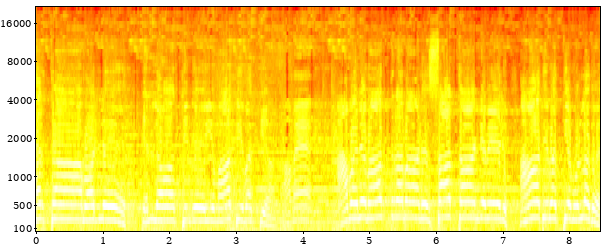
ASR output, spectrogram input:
കർത്താവല്ലേ എല്ലാത്തിന്റെയും ആധിപത്യം. അവന് മാത്രമാണ് സാത്താന്റെ മേൽ ആധിപത്യമുള്ളത്.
